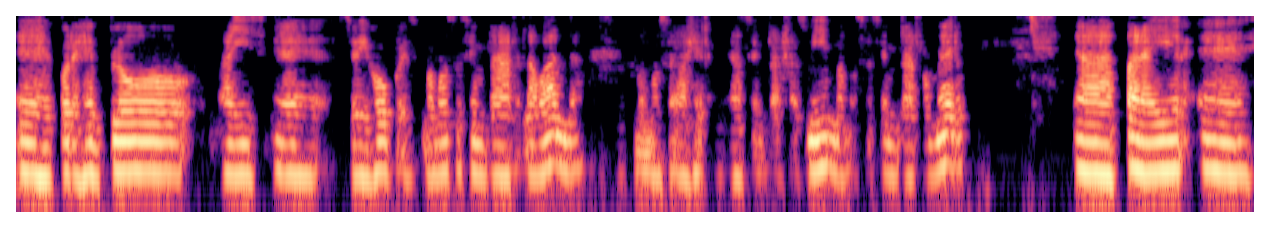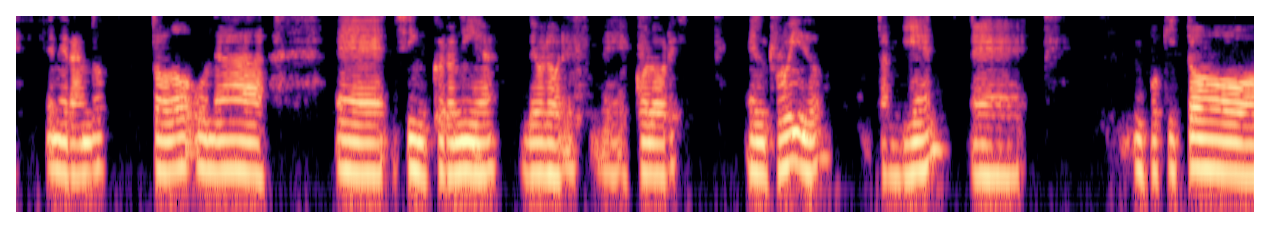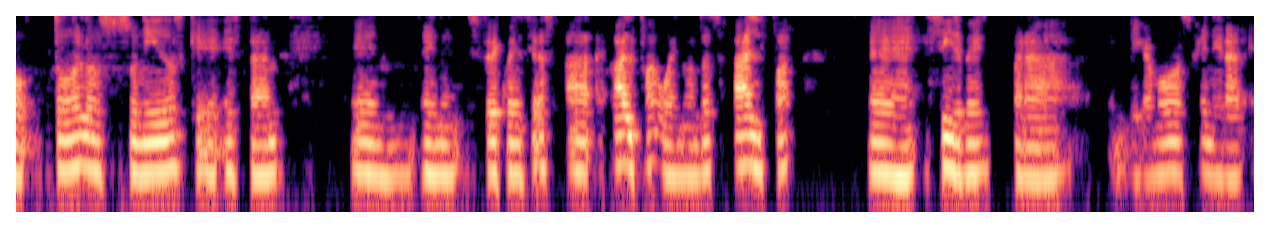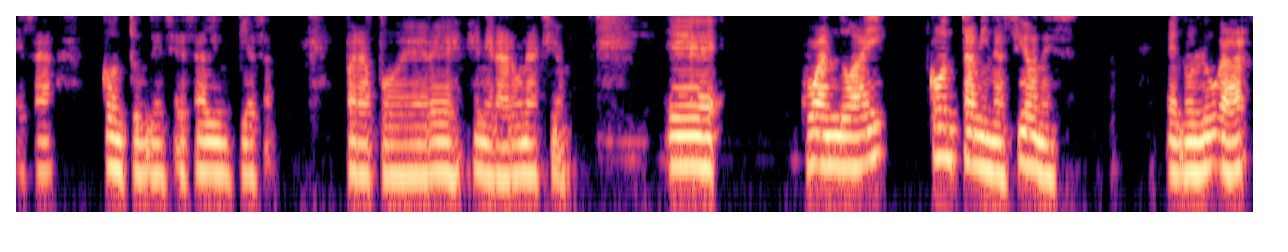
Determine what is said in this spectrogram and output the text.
Eh, por ejemplo, ahí eh, se dijo, pues vamos a sembrar lavanda, vamos a, sembrar jazmín, vamos a sembrar romero, ah, para ir eh, generando toda una eh, sincronía de olores, de colores, el ruido también, eh, un poquito todos los sonidos que están en, frecuencias alfa o en ondas alfa sirve para digamos, generar esa contundencia, esa limpieza para poder eh, generar una acción. Eh, cuando hay contaminaciones en un lugar,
